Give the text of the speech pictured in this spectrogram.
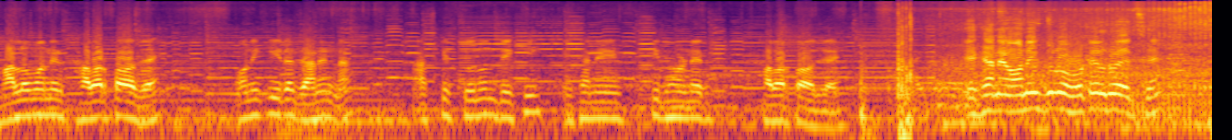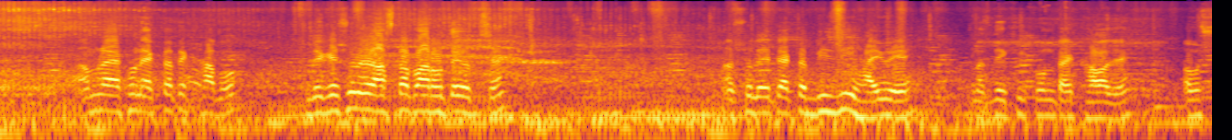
ভালো মানের খাবার পাওয়া যায়। অনেকেই এটা জানেন না। আজকে চলুন দেখি এখানে কি ধরনের খাবার পাওয়া যায়। এখানে অনেকগুলো হোটেল রয়েছে। আমরা এখন একটাতে খাব। দেখে শুনে রাস্তা পার হতে হচ্ছে। আসলে এটা একটা বিজি হাইওয়ে আমরা দেখি কোনটায় খাওয়া যায়। অবশ্য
